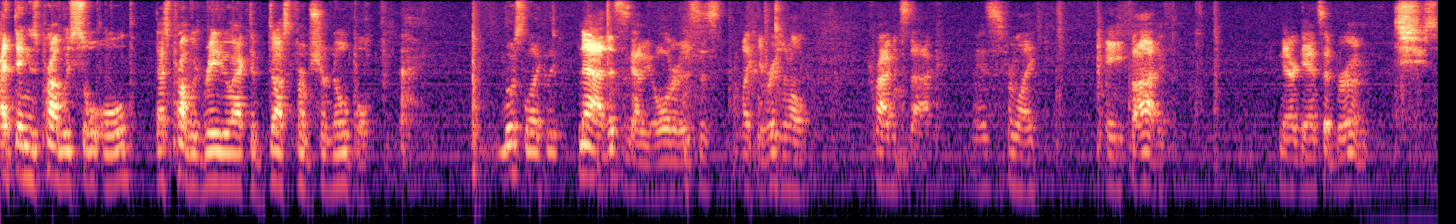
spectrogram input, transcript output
That thing is probably so old. That's probably radioactive dust from Chernobyl. Most likely. nah, this has got to be older. This is like the original private stock. This is from like 85. Narragansett Brewing. Jeez,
